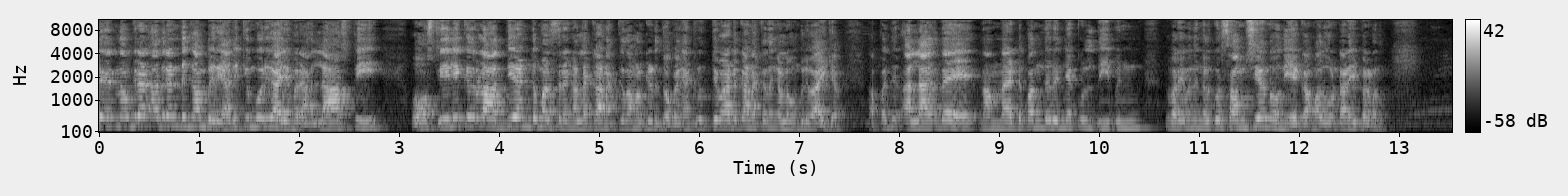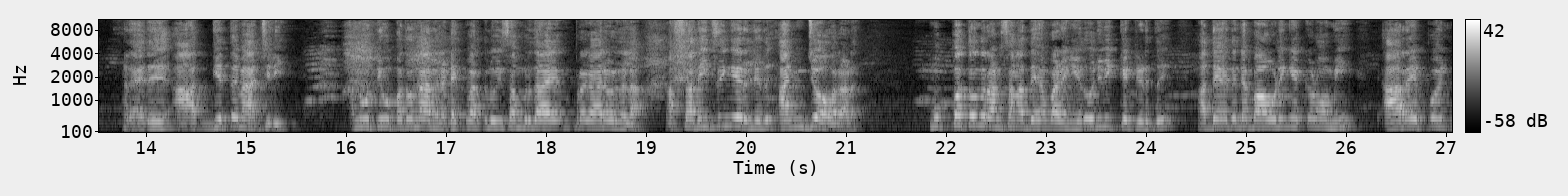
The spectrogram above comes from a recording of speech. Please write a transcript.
നമുക്ക് ര- അത് രണ്ടും കമ്പയർ ചെയ്യാം. അതിക്കുമ്പോൾ ഒരു കാര്യം പറയാം. ലാസ്റ്റ് ഓസ്ട്രേലിയക്കെതിരുള്ള ആദ്യ രണ്ട് മത്സരങ്ങളുടെ കണക്ക് നമുക്ക് എടുത്തു നോക്കാം. ഞാൻ കൃത്യമായിട്ട് കണക്ക് നിങ്ങളുടെ മുമ്പിൽ വായിക്കാം. അപ്പൊ ഇത് അല്ലാതെ നന്നായിട്ട് പന്തെറിഞ്ഞ കുൽദീപിൻ എന്ന് പറയുമ്പോൾ നിങ്ങൾക്ക് ഒരു സംശയം തോന്നിയേക്കാം. അതുകൊണ്ടാണ് ഈ പറയുന്നത് അതായത് ആദ്യത്തെ മാച്ചിൽ നൂറ്റി മുപ്പത്തി ഒന്നായിരുന്നല്ല ഡെക് വർത്ത് ലൂയി സമ്പ്രദായ പ്രകാരം വരുന്നല്ല അർഷദീപ് സിംഗ് എറിഞ്ഞത് അഞ്ച് ഓവറാണ് മുപ്പത്തൊന്ന് റൺസാണ് അദ്ദേഹം വഴങ്ങിയത്. ഒരു വിക്കറ്റ് എടുത്ത് അദ്ദേഹത്തിന്റെ ബൗളിംഗ് എക്കണോമി ആറ് പോയിന്റ്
